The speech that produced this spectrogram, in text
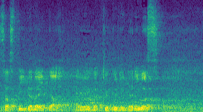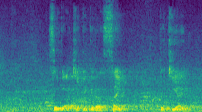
させていただいた、えー楽曲になります。それでは聴いてください。出来合い。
